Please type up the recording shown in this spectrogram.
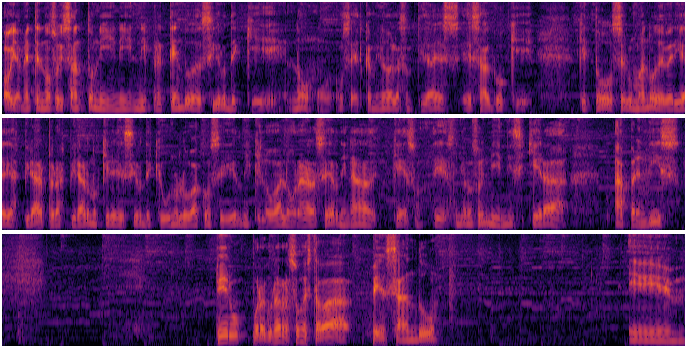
obviamente no soy santo ni, ni, ni, pretendo decir de que no, o, o sea, el camino de la santidad es, es algo que, que todo ser humano debería de aspirar, pero aspirar no quiere decir de que uno lo va a conseguir, ni que lo va a lograr hacer, ni nada que eso. Yo no soy ni, ni siquiera aprendiz. Pero por alguna razón estaba pensando eh,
